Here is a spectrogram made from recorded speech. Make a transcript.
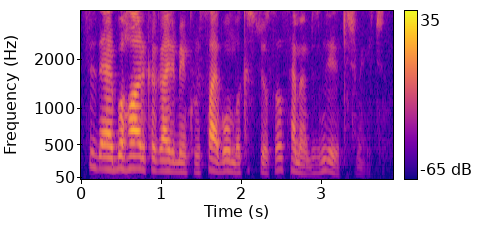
Siz de eğer bu harika gayrimenkulün sahibi olmak istiyorsanız hemen bizimle iletişime geçin.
